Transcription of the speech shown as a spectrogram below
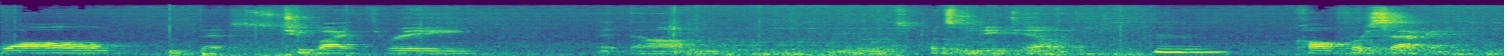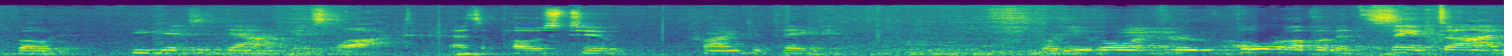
wall that's two by three. Um, Let's put some detail in. Call for a second, voted. He gets it down, it's locked, as opposed to trying to take, where you're going through four of them at the same time,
